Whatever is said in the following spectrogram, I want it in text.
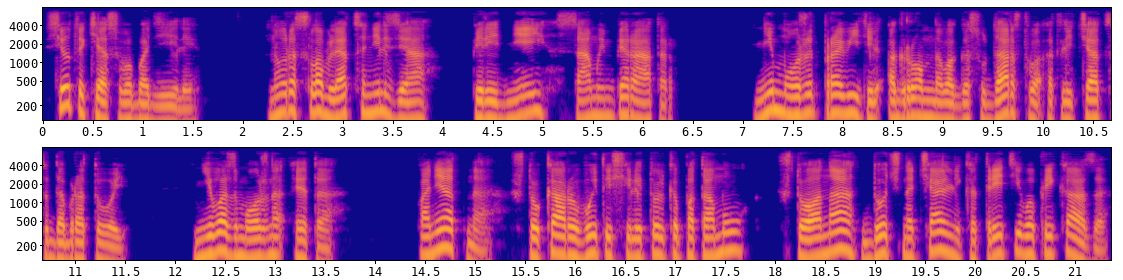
Все-таки освободили. Но расслабляться нельзя. Перед ней сам император. Не может правитель огромного государства отличаться добротой. Невозможно это. Понятно, что Кару вытащили только потому, что она дочь начальника третьего приказа.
